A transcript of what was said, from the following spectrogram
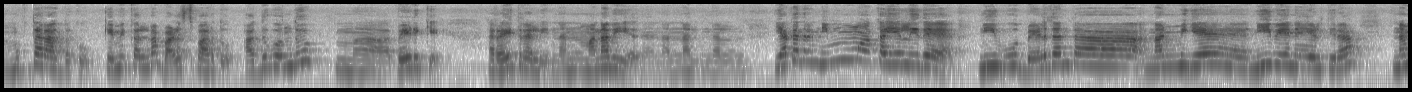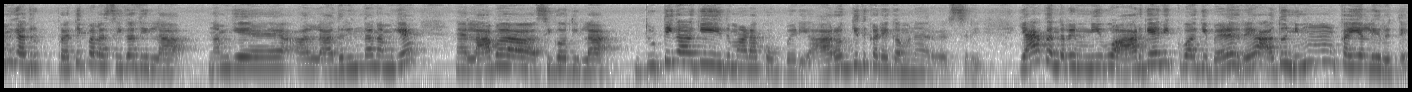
ಮುಕ್ತರಾಗಬೇಕು. ಕೆಮಿಕಲ್ನ ಬಳಸಬಾರ್ದು. ಅದು ಒಂದು ಬೇಡಿಕೆ. ರೈತರಲ್ಲಿ ನನ್ನ ಮನವಿ ನನ್ನ ನನ್ನ ಯಾಕಂದರೆ ನಿಮ್ಮ ಕೈಯಲ್ಲಿದೆ. ನೀವು ಬೆಳೆದಂಥ ನಮಗೆ ನೀವೇನೇ ಹೇಳ್ತೀರಾ? ನಮಗೆ ಅದ್ರ ಪ್ರತಿಫಲ ಸಿಗೋದಿಲ್ಲ. ನಮಗೆ ಅಲ್ಲಿ ಅದರಿಂದ ನಮಗೆ ಲಾಭ ಸಿಗೋದಿಲ್ಲ. ದುಡ್ಡಿಗಾಗಿ ಇದು ಮಾಡೋಕ್ಕೆ ಹೋಗಬೇಡಿ. ಆರೋಗ್ಯದ ಕಡೆ ಗಮನ ಹರಿಸ್ರಿ. ಯಾಕಂದರೆ ನೀವು ಆರ್ಗ್ಯಾನಿಕ್ವಾಗಿ ಬೆಳೆದ್ರೆ ಅದು ನಿಮ್ಮ ಕೈಯಲ್ಲಿರುತ್ತೆ.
